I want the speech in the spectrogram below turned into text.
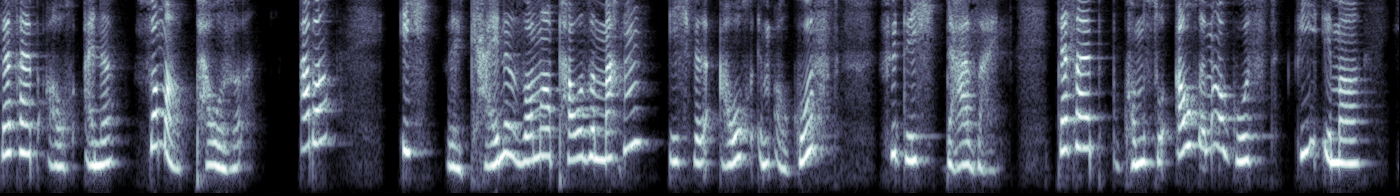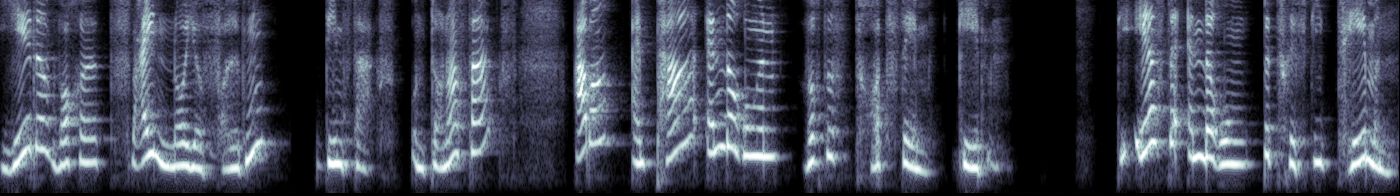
deshalb auch eine Sommerpause. Aber ich will keine Sommerpause machen. Ich will auch im August für dich da sein. Deshalb bekommst du auch im August, wie immer, jede Woche zwei neue Folgen, dienstags und donnerstags, aber ein paar Änderungen wird es trotzdem geben. Die erste Änderung betrifft die Themen.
